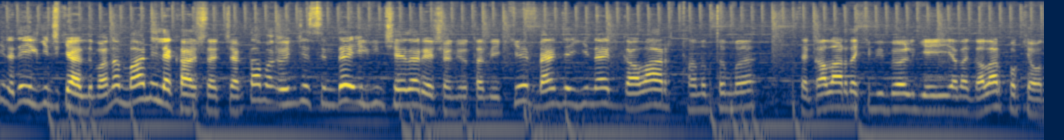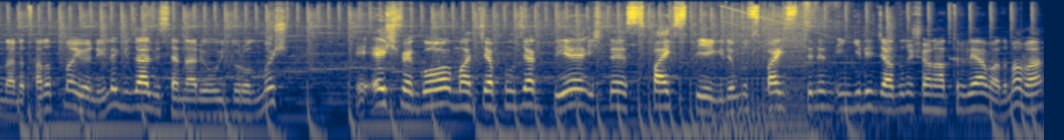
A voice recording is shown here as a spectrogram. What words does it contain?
Yine de ilginç geldi bana. Marnie ile karşılaşacaktı ama öncesinde ilginç şeyler yaşanıyor tabii ki. Bence yine Galar tanıtımı işte Galar'daki bir bölgeyi ya da Galar Pokemon'larını tanıtma yönüyle güzel bir senaryo uydurulmuş. E, Ash ve Go maç yapılacak diye işte Spike City'ye gidiyor. Bu Spike City'nin İngilizce adını şu an hatırlayamadım ama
